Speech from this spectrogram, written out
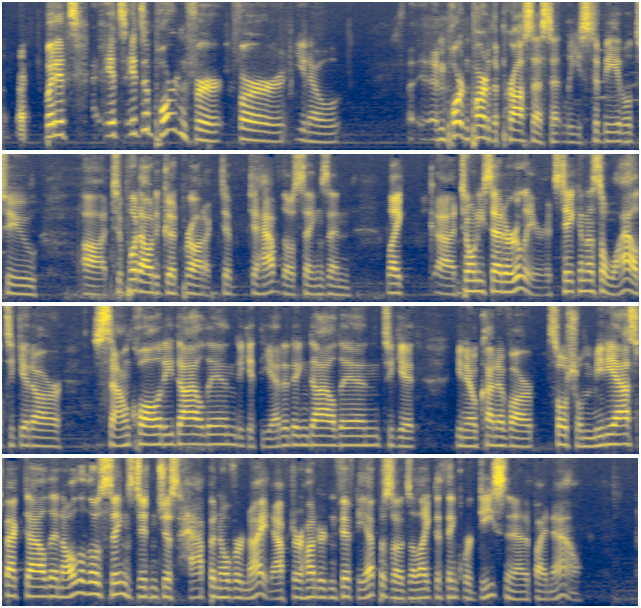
you. but it's it's it's important for for you know important part of the process at least to be able to uh, to put out a good product to to have those things and like uh, Tony said earlier, it's taken us a while to get our sound quality dialed in, to get the editing dialed in, to get you know kind of our social media aspect dialed in. All of those things didn't just happen overnight. After 150 episodes, I like to think we're decent at it by now.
